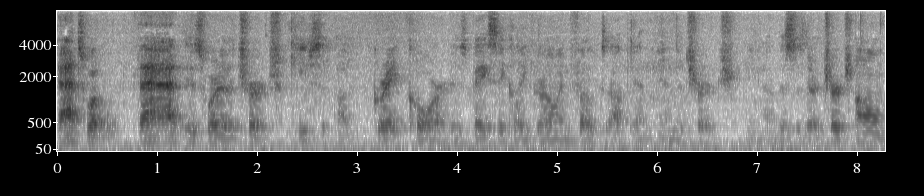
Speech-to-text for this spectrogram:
that's what that is where the church keeps a great core is basically growing folks up in, in the church. You know, this is their church home.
